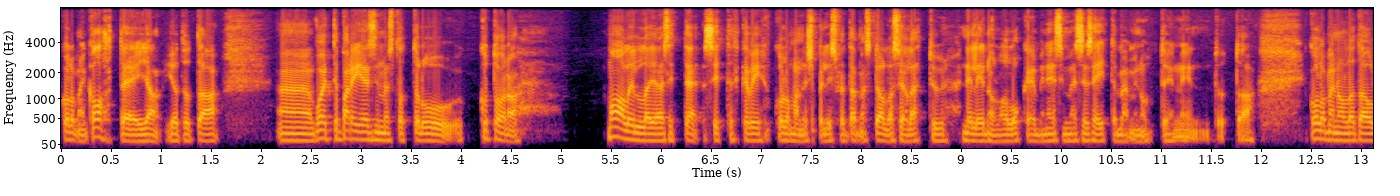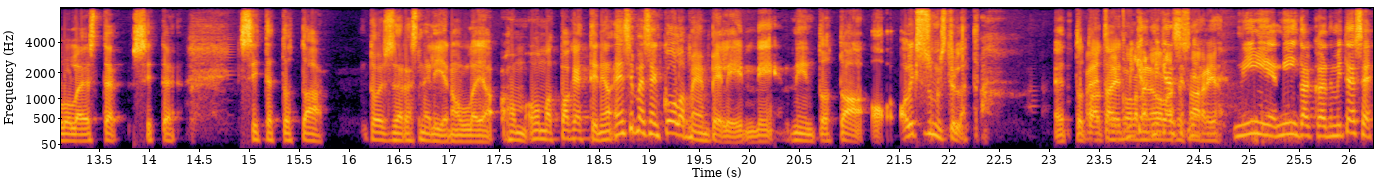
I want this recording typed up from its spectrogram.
kolmen kahteen ja, ja tota, voitte pari ensimmäistä ottelua kotona maalilla ja sitten, sitten kävi kolmannessa pelissä vetämässä Dallasia lähtyy 4-0 lukeminen ensimmäisen seitsemän minuuttiin, niin tota, 3-0 taululle ja sitten, sitten, sitten tota, toisessa erässä 4-0 ja hommat pakettiin. Ja ensimmäisen kolmeen peliin, niin, niin tota, oliko se sun mielestä yllättävää? Et, tota, et tai mikä, mikä se, sarja. Niin, niin taikka, että miten se,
